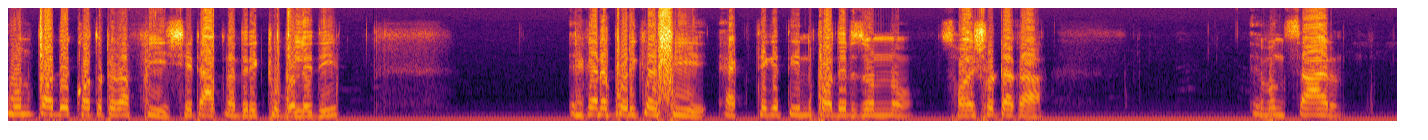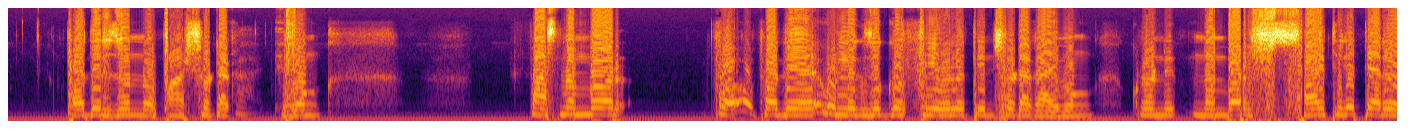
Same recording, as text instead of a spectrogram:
কোন পদে কত টাকা ফি সেটা আপনাদের একটু বলে দিই। এখানে পরীক্ষার ফি এক থেকে তিন পদের জন্য ছয়শো টাকা এবং চার পদের জন্য পাঁচশো টাকা এবং পাঁচ নম্বর পদে উল্লেখযোগ্য ফি হলো তিনশো টাকা এবং নম্বর ছয় থেকে তেরো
